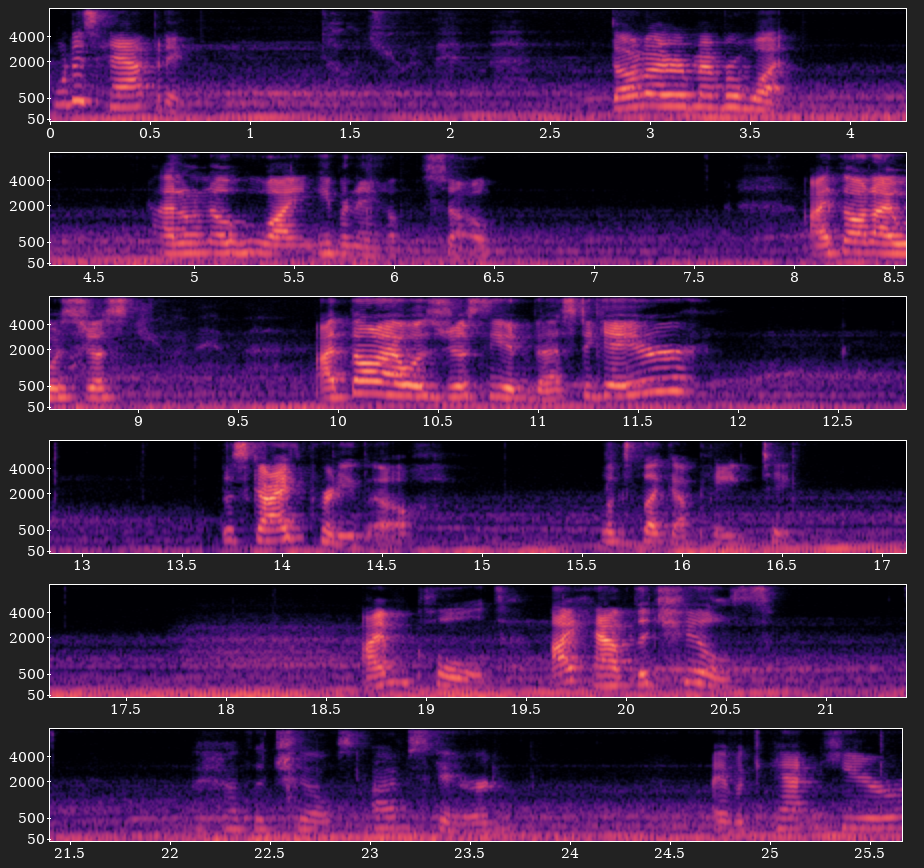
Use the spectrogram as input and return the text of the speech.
What is happening? Don't you remember? Don't I remember what? I don't know who I even am, so. I thought I was just. I thought I was just the investigator. This sky's pretty, though. Looks like a painting. I'm cold. I have the chills. I have the chills. I'm scared. I have a cat here.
